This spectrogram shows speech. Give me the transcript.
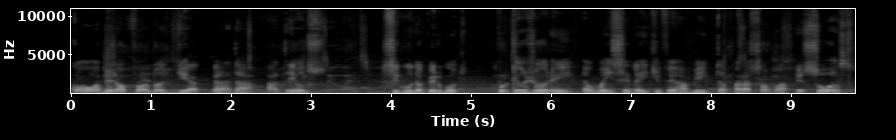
qual a melhor forma de agradar a Deus? Segunda pergunta: por que o Jorei é uma excelente ferramenta para salvar pessoas?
